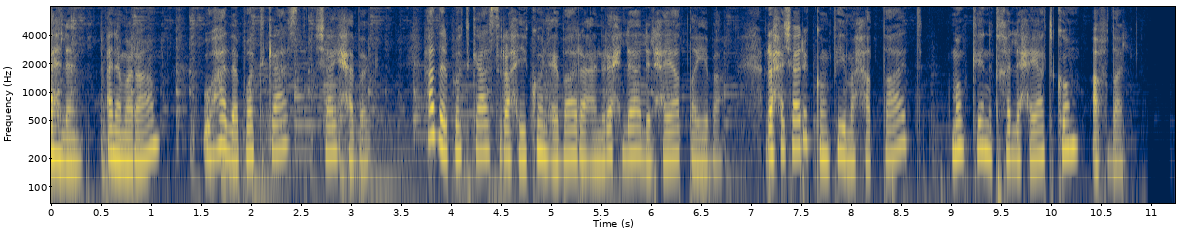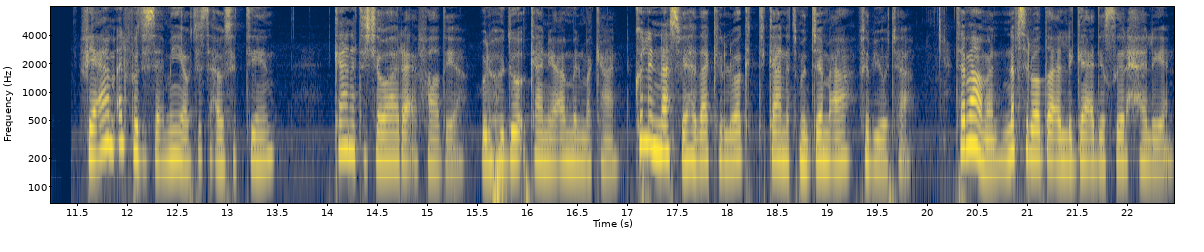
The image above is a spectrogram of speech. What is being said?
أهلا أنا مرام وهذا بودكاست شاي حبق هذا البودكاست راح يكون عبارة عن رحلة للحياة الطيبة. راح أشارككم فيه محطات ممكن تخلي حياتكم أفضل. في عام 1969 كانت الشوارع فاضية والهدوء كان يعم المكان. كل الناس في هذاك الوقت كانت متجمعة في بيوتها. تماما نفس الوضع اللي قاعد يصير حاليا.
